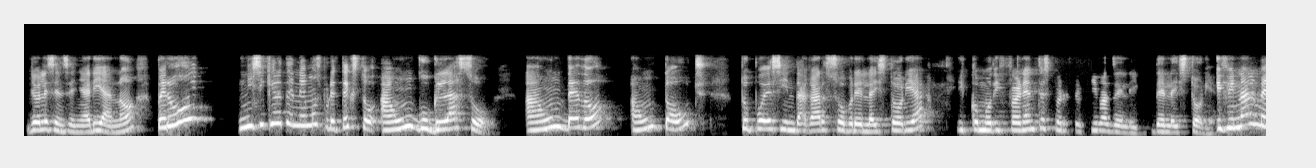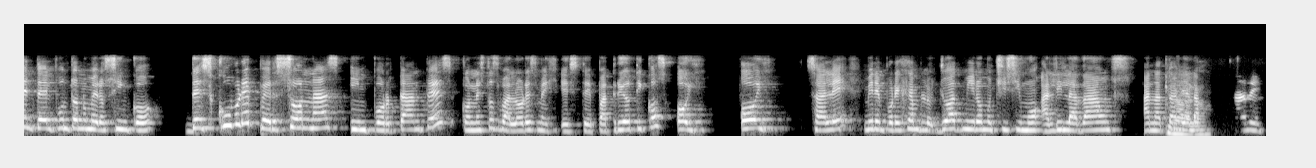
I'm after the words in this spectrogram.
yo les enseñaría, ¿no? Pero hoy ni siquiera tenemos pretexto. A un googlazo, a un dedo, a un touch, tú puedes indagar sobre la historia y como diferentes perspectivas de la, de la historia. Y finalmente, el punto número cinco, descubre personas importantes con estos valores este, patrióticos hoy, hoy, ¿sale? Miren, por ejemplo, yo admiro muchísimo a Lila Downs, a Natalia claro. Lafourcade,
